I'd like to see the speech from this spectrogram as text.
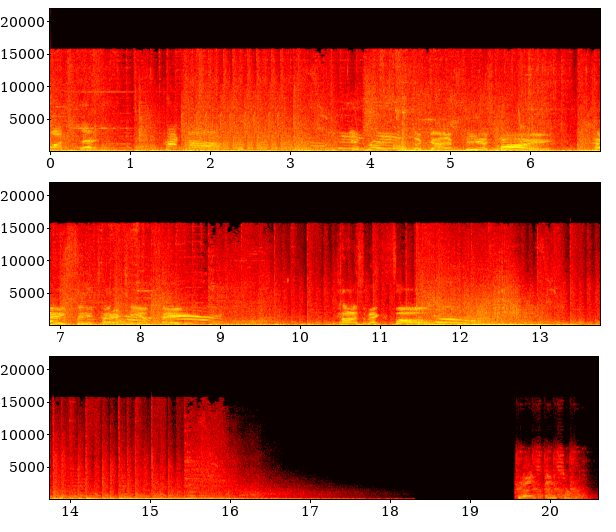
What's this? The galaxy is mine! Taste an eternity of pain! Cosmic Fall! ミッシ。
